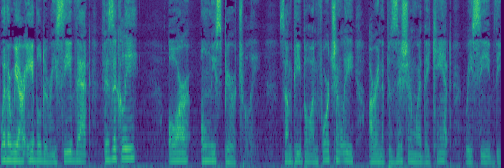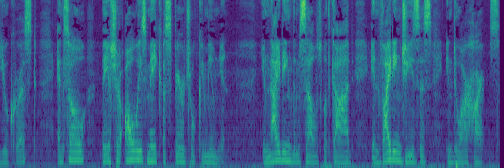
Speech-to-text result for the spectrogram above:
Whether we are able to receive that physically or only spiritually. Some people, unfortunately, are in a position where they can't receive the Eucharist, and so they should always make a spiritual communion, uniting themselves with God, inviting Jesus into our hearts.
